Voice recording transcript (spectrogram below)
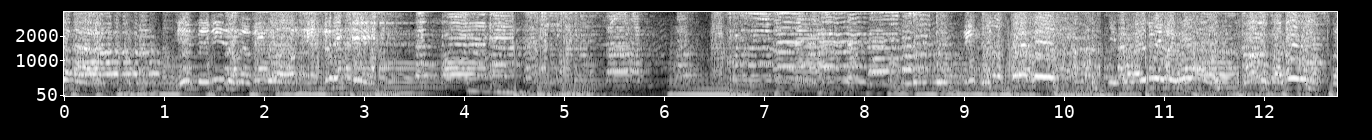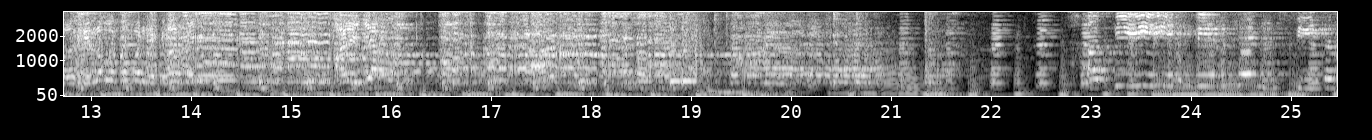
Bienvenido, mi amigo Enrique. Bienvenidos todos. Si por vamos a todos para que no a Aquí, Virgencita.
